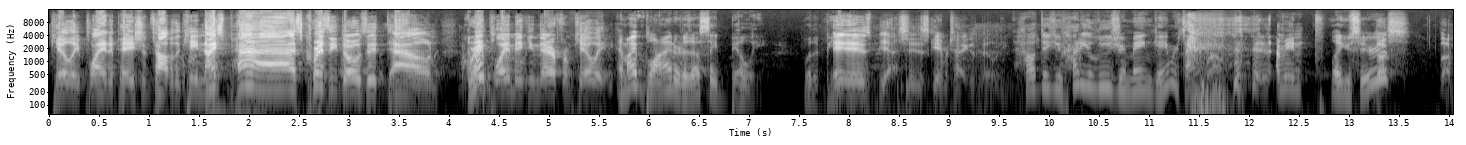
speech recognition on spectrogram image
Killy playing to patient, top of the key. Nice pass. Crizzy throws it down. Great playmaking there from Killy. Am I blind or does that say Billy with a B? It is, yes, his gamer tag is Billy. How did you? How do you lose your main gamer tag. I mean, like you serious? look,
